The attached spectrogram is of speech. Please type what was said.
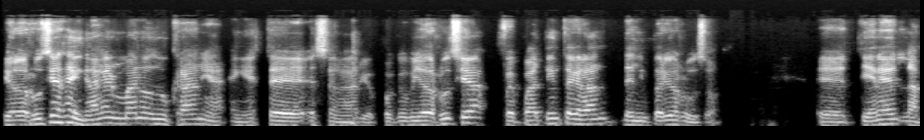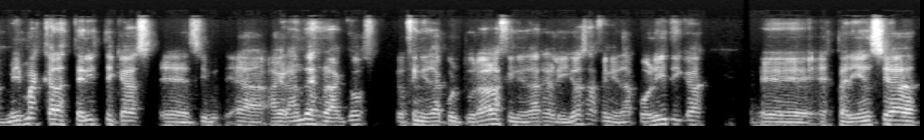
Bielorrusia es el gran hermano de Ucrania en este escenario, porque Bielorrusia fue parte integral del imperio ruso. Eh, tiene las mismas características eh, a, grandes rasgos, afinidad cultural, afinidad religiosa, afinidad política, eh, experiencia,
